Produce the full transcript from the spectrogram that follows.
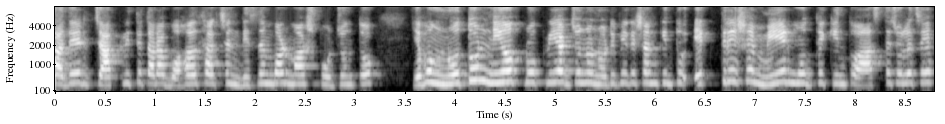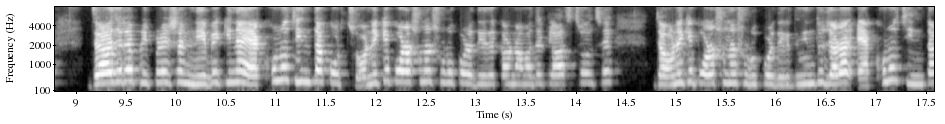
তাদের চাকরিতে তারা বহাল থাকছেন ডিসেম্বর মাস পর্যন্ত। এবং নতুন নিয়োগ প্রক্রিয়ার জন্য নোটিফিকেশন কিন্তু একত্রিশে মে এর মধ্যে কিন্তু আসতে চলেছে। যারা যারা প্রিপারেশন নেবে কিনা এখনও চিন্তা করছ, অনেকে পড়াশোনা শুরু করে দিয়েছে কারণ আমাদের ক্লাস চলছে, যা অনেকে পড়াশোনা শুরু করে দিয়েছে। কিন্তু যারা এখনও চিন্তা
